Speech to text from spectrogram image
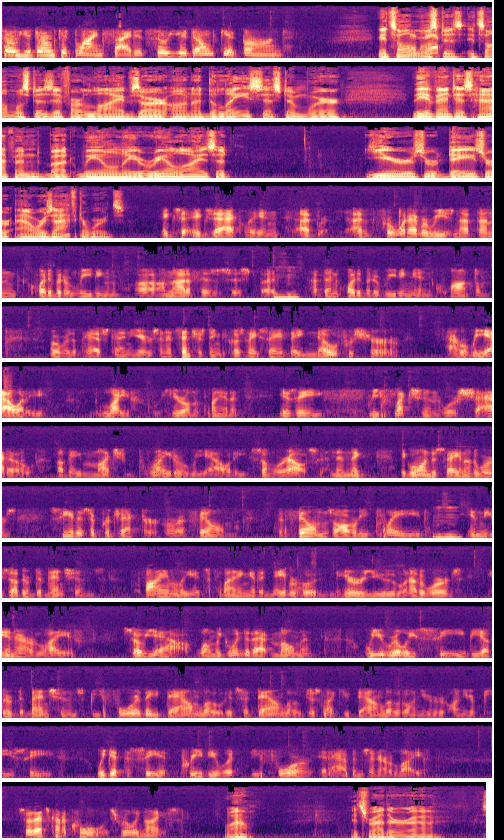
so you don't get blindsided, so you don't get burned. It's almost as it's almost as if our lives are on a delay system where the event has happened, but we only realize it years or days or hours afterwards. Ex- exactly, and I've, I've, for whatever reason, I've done quite a bit of reading. Uh, I'm not a physicist, but I've done quite a bit of reading in quantum over the past ten years, and it's interesting because they say they know for sure our reality, life here on the planet, is a reflection or shadow of a much brighter reality somewhere else. And then they they go on to say, in other words, see it as a projector or a film. The film's already played in these other dimensions. Finally, it's playing at a neighborhood near you. In other words, in our life. So yeah, when we go into that moment, we really see the other dimensions before they download. It's a download, just like you download on your on your PC. We get to see it, preview it before it happens in our life. So that's kind of cool. It's really nice. Wow, it's rather uh,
